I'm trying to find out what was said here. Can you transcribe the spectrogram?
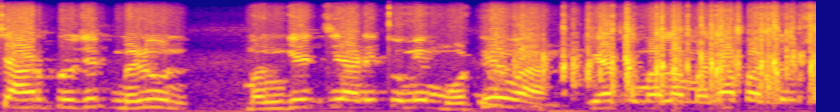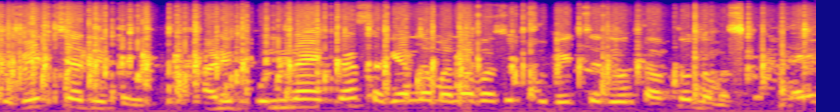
चार प्रोजेक्ट मिळून मंगेशजी आणि तुम्ही मोठे व्हा या तुम्हाला मनापासून शुभेच्छा देतो. आणि पुन्हा एकदा सगळ्यांना मनापासून शुभेच्छा देऊन टाकतो. नमस्कार.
